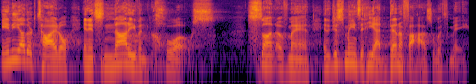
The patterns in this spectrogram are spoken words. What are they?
any other title, and it's not even close. Son of Man. And it just means that he identifies with me.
